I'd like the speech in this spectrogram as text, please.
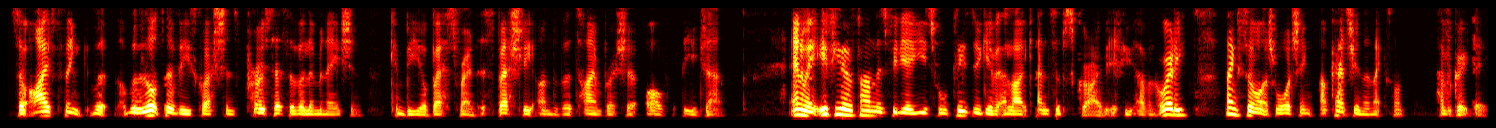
So I think that with lots of these questions, process of elimination can be your best friend, especially under the time pressure of the exam. Anyway, if you have found this video useful, please do give it a like and subscribe if you haven't already. Thanks so much for watching. I'll catch you in the next one. Have a great day.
